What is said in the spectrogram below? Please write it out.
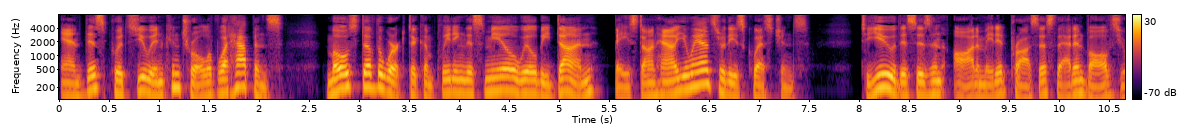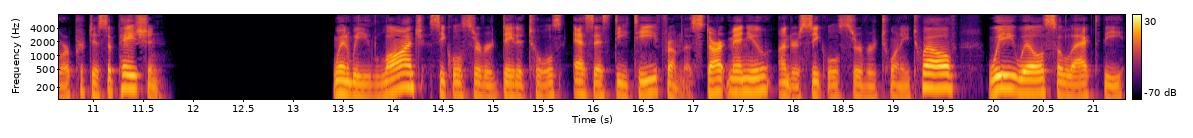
and this puts you in control of what happens. Most of the work to completing this meal will be done based on how you answer these questions. To you, this is an automated process that involves your participation. When we launch SQL Server Data Tools SSDT from the Start menu under SQL Server 2012, we will select the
